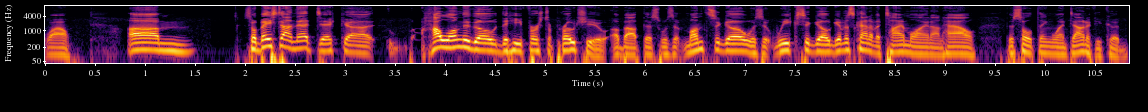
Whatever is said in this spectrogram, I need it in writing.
Wow. Um, so based on that, Dick, uh, how long ago did he first approach you about this? Was it months ago? Was it weeks ago? Give us kind of a timeline on how this whole thing went down, if you could.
